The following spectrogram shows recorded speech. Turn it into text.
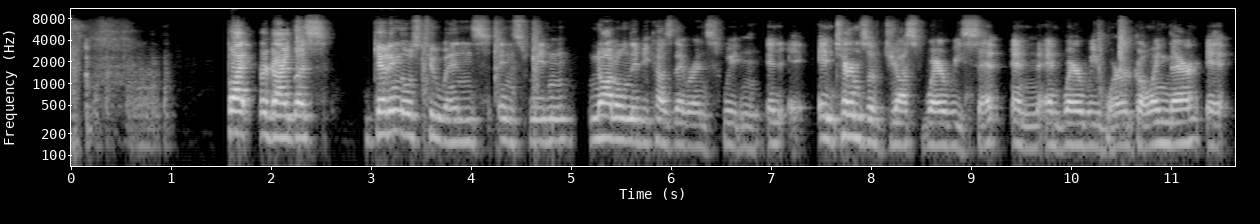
but regardless, getting those two wins in Sweden, not only because they were in Sweden, in in terms of just where we sit and and where we were going there, it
